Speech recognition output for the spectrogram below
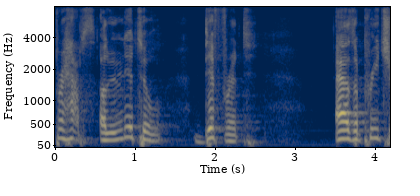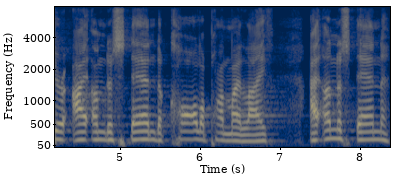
perhaps a little different. As a preacher, I understand the call upon my life, I understand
